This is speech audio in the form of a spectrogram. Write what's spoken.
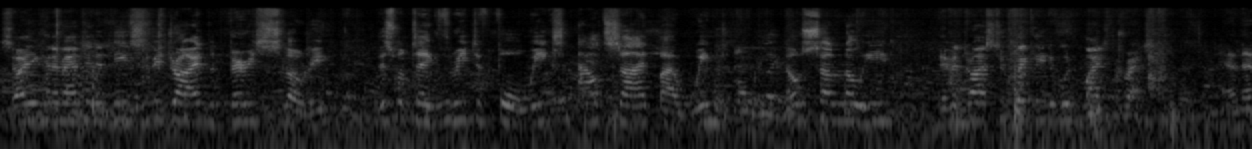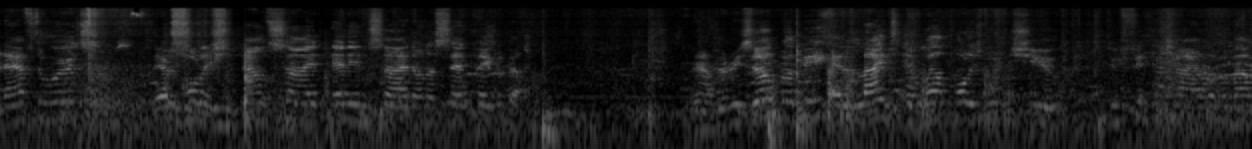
So you can imagine it needs to be dried, but very slowly. This will take three to four weeks outside by wind only. No sun, no heat. If it dries too quickly, the wood might crack. And then afterwards, they're polished outside and inside on a sandpaper belt. Now the result will be a light and well polished wooden shoe to fit a child of about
